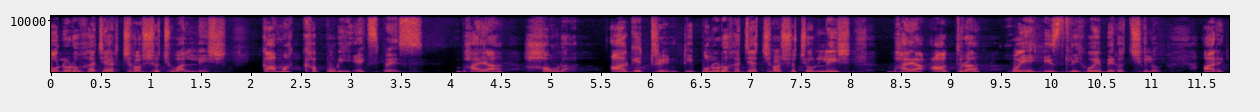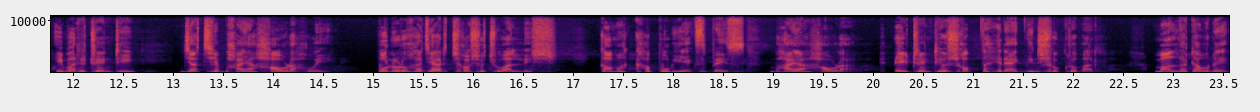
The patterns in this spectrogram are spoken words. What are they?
পনেরো হাজার ছশো চুয়াল্লিশ কামাখ্যা পুরী এক্সপ্রেস ভায়া হাওড়া। আগের ট্রেনটি পনেরো হাজার ছশো চল্লিশ ভায়া আদ্রা হয়ে হিজলি হয়ে বেরোচ্ছিল। আর এবারে ট্রেনটি যাচ্ছে ভায়া হাওড়া হয়ে। পনেরো হাজার ছশো চুয়াল্লিশ কামাখ্যা পুরী এক্সপ্রেস ভায়া হাওড়া। এই ট্রেনটিও সপ্তাহের একদিন শুক্রবার। মালদা টাউনের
